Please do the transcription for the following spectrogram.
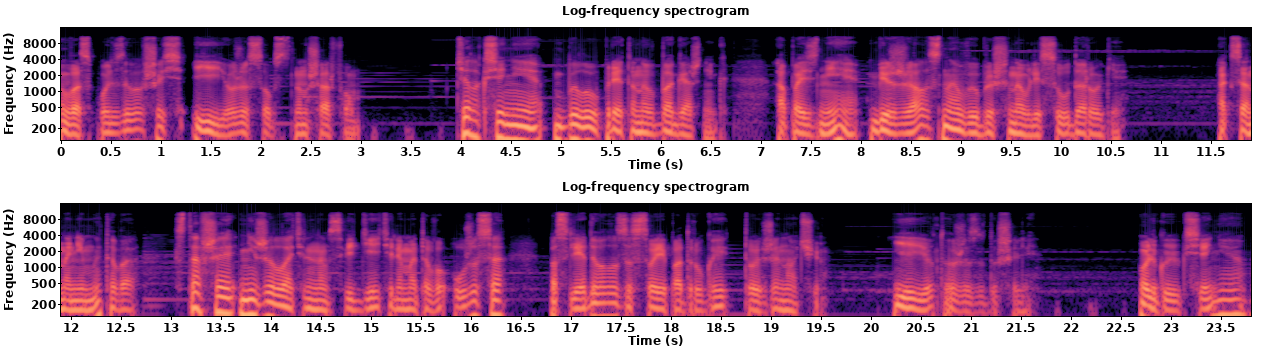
воспользовавшись ее же собственным шарфом. Тело Ксении было упрятано в багажник, а позднее безжалостно выброшена в лесу у дороги. Оксана Немытова, ставшая нежелательным свидетелем этого ужаса, последовала за своей подругой той же ночью. Ее тоже задушили. Ольгу и Ксению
